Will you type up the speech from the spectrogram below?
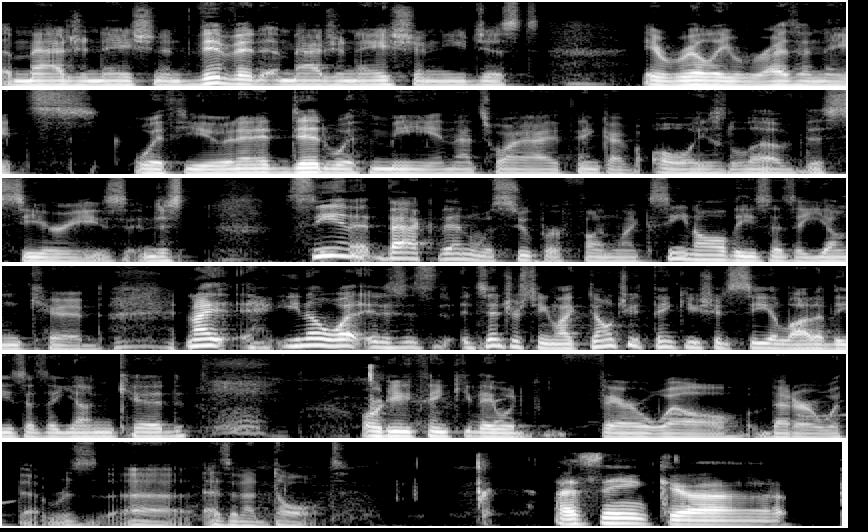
imagination and vivid imagination you just it really resonates with you. And it did with me. And that's why i think i've always loved this series. And just seeing it back then was super fun like seeing all these as a young kid. And i you know what? It's it's interesting. Like don't you think you should see a lot of these as a young kid or do you think they would fare well better with the uh, as an adult? I think uh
